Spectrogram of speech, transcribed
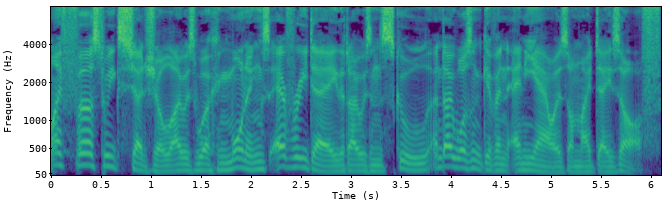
My first week's schedule, I was working mornings every day that I was in school, and I wasn't given any hours on my days off.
